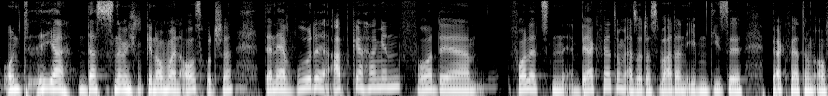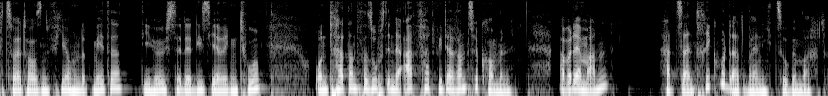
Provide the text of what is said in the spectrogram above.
Und äh, ja, das ist nämlich genau mein Ausrutscher. Denn er wurde abgehangen vor der vorletzten Bergwertung. Also das war dann eben diese Bergwertung auf 2400 Meter, die höchste der diesjährigen Tour. Und hat dann versucht, in der Abfahrt wieder ranzukommen. Aber der Mann hat sein Trikot dabei nicht zugemacht.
